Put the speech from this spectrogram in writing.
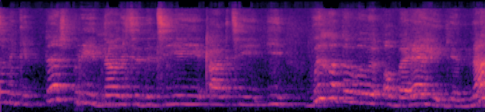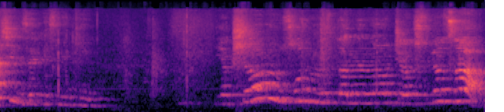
однокласники теж приєдналися до цієї акції і виготовили обереги для наших захисників. Якщо вам сумно стане на очах сльоза,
